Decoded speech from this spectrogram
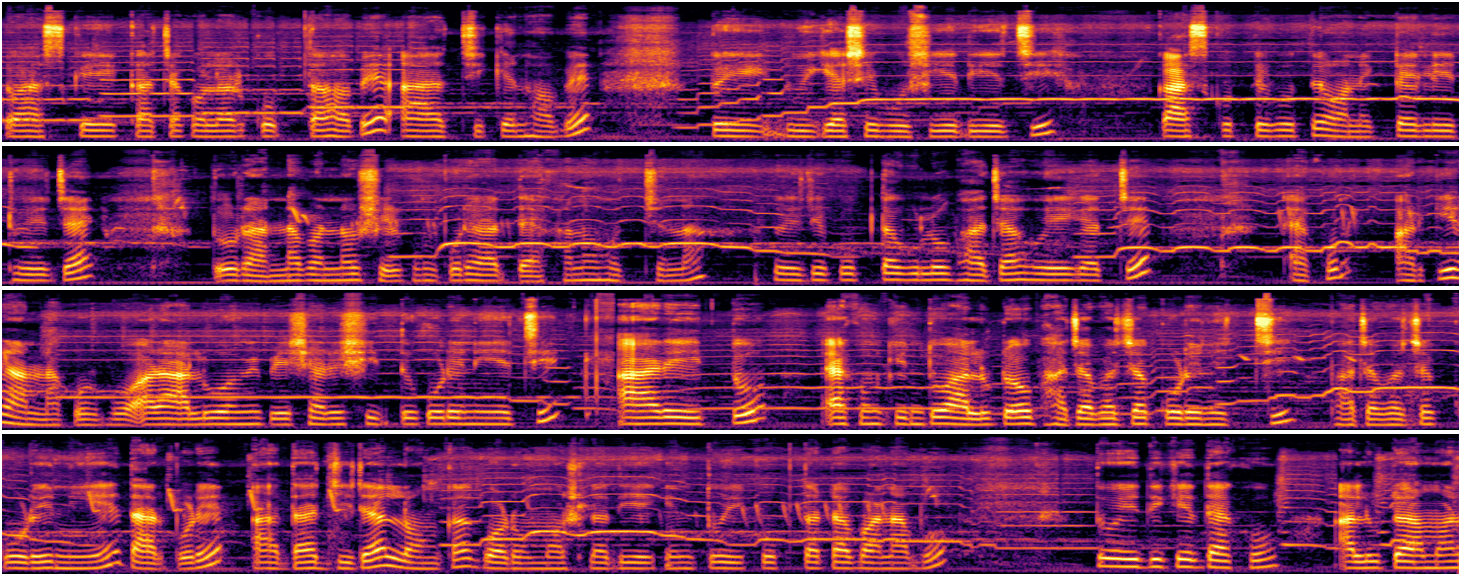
তো আজকে কাঁচা কলার কোপ্তা হবে আর চিকেন হবে। তো এই দুই গ্যাসে বসিয়ে দিয়েছি। কাজ করতে করতে অনেকটাই লেট হয়ে যায়। তো রান্না বান্নাও সেরকম করে আর দেখানো হচ্ছে না। তো এই যে কোপ্তাগুলো ভাজা হয়ে গেছে, এখন আর কি রান্না করব? আর আলু আমি প্রেশারে সিদ্ধ করে নিয়েছি। আর এই তো এখন কিন্তু আলুটাও ভাজা ভাজা করে নিচ্ছি। ভাজা ভাজা করে নিয়ে তারপরে আদা, জিরা, লঙ্কা, গরম মশলা দিয়ে কিন্তু এই কোপ্তাটা বানাবো। তো এদিকে দেখো আলুটা আমার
